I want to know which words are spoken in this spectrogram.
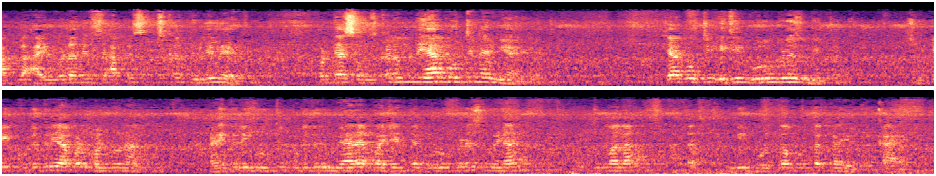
आपल्या आईवडिलांनी आपले संस्कार दिलेले आहेत पण त्या संस्कारामध्ये ह्या गोष्टी नाही मिळाल्या. आहेत त्या गोष्टी इथे गुरुकडेच मिळतात. शेवटी कुठेतरी आपण म्हणतो ना काहीतरी गोष्टी कुठेतरी मिळाल्या पाहिजेत त्या गुरुकडेच मिळणार तुम्हाला आता मी बोलता बोलता कळेल की काय आहे.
